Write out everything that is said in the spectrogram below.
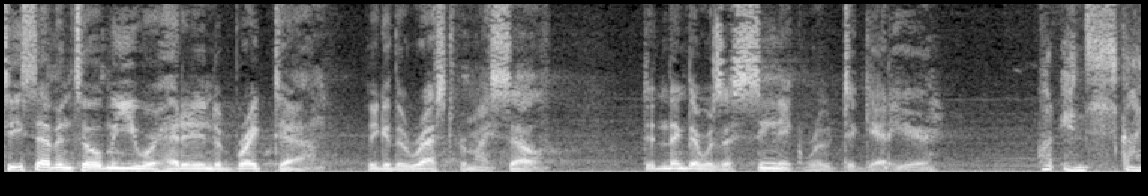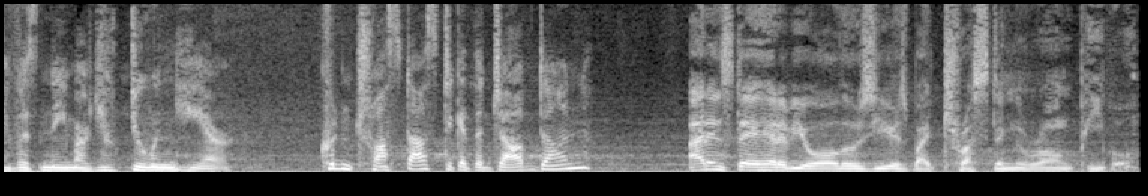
T7 told me you were headed into Breaktown. Figured the rest for myself. Didn't think there was a scenic route to get here. What in Skyva's name are you doing here? Couldn't trust us to get the job done? I didn't stay ahead of you all those years by trusting the wrong people.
